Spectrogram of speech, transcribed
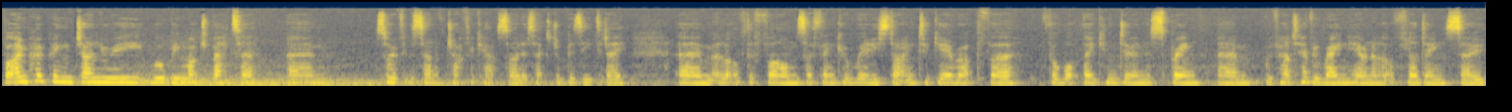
But I'm hoping January will be much better. Um, sorry for the sound of traffic outside, it's extra busy today. Um, a lot of the farms, I think, are really starting to gear up for, for what they can do in the spring. Um, we've had heavy rain here and a lot of flooding, so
